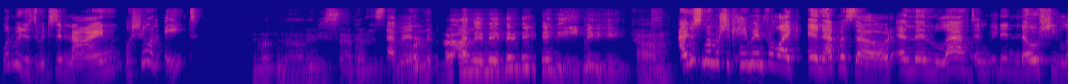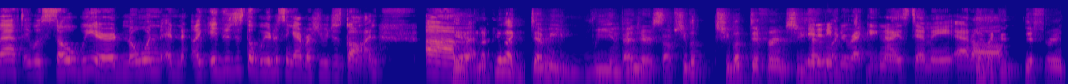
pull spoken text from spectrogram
what did we just do? We just did nine. Was she on eight? No, maybe seven. Seven. Or, uh, maybe, maybe, maybe, maybe eight. Maybe eight. Um, I just remember she came in for like an episode and then left, and we didn't know she left. It was so weird. No one and like it was just the weirdest thing ever. She was just gone. Um, yeah, and I feel like Demi reinvented herself. She looked she looked different. She didn't even like, recognize Demi at all. Like a different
